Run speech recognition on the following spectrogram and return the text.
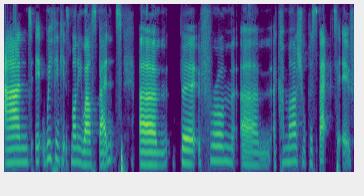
and it, we think it's money well spent. Um, but from um, a commercial perspective,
